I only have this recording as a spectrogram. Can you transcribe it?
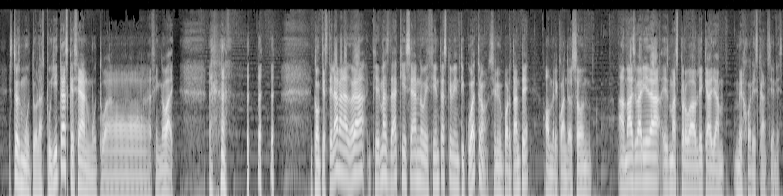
esto es mutuo, las pullitas que sean mutuas, no hay. con que esté la ganadora, ¿qué más da que sean 900 que 24? Si lo importante, hombre, cuando son a más variedad es más probable que haya mejores canciones.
